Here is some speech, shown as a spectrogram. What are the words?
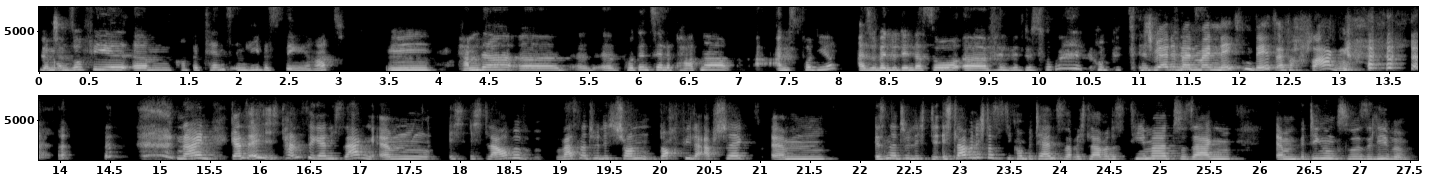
Wenn Bitte. man so viel ähm, Kompetenz in Liebesdingen hat, mh, haben da äh, äh, äh, potenzielle Partner Angst vor dir? Also wenn du denen das so, äh, wenn, wenn du so kompetent Ich werde bei meinen nächsten Dates einfach fragen. Nein, ganz ehrlich, ich kann es dir gar nicht sagen. Ähm, ich, ich glaube, was natürlich schon doch viele abschreckt, ähm, ist natürlich, die, ich glaube nicht, dass es die Kompetenz ist, aber ich glaube, das Thema zu sagen, ähm, bedingungslose Liebe.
